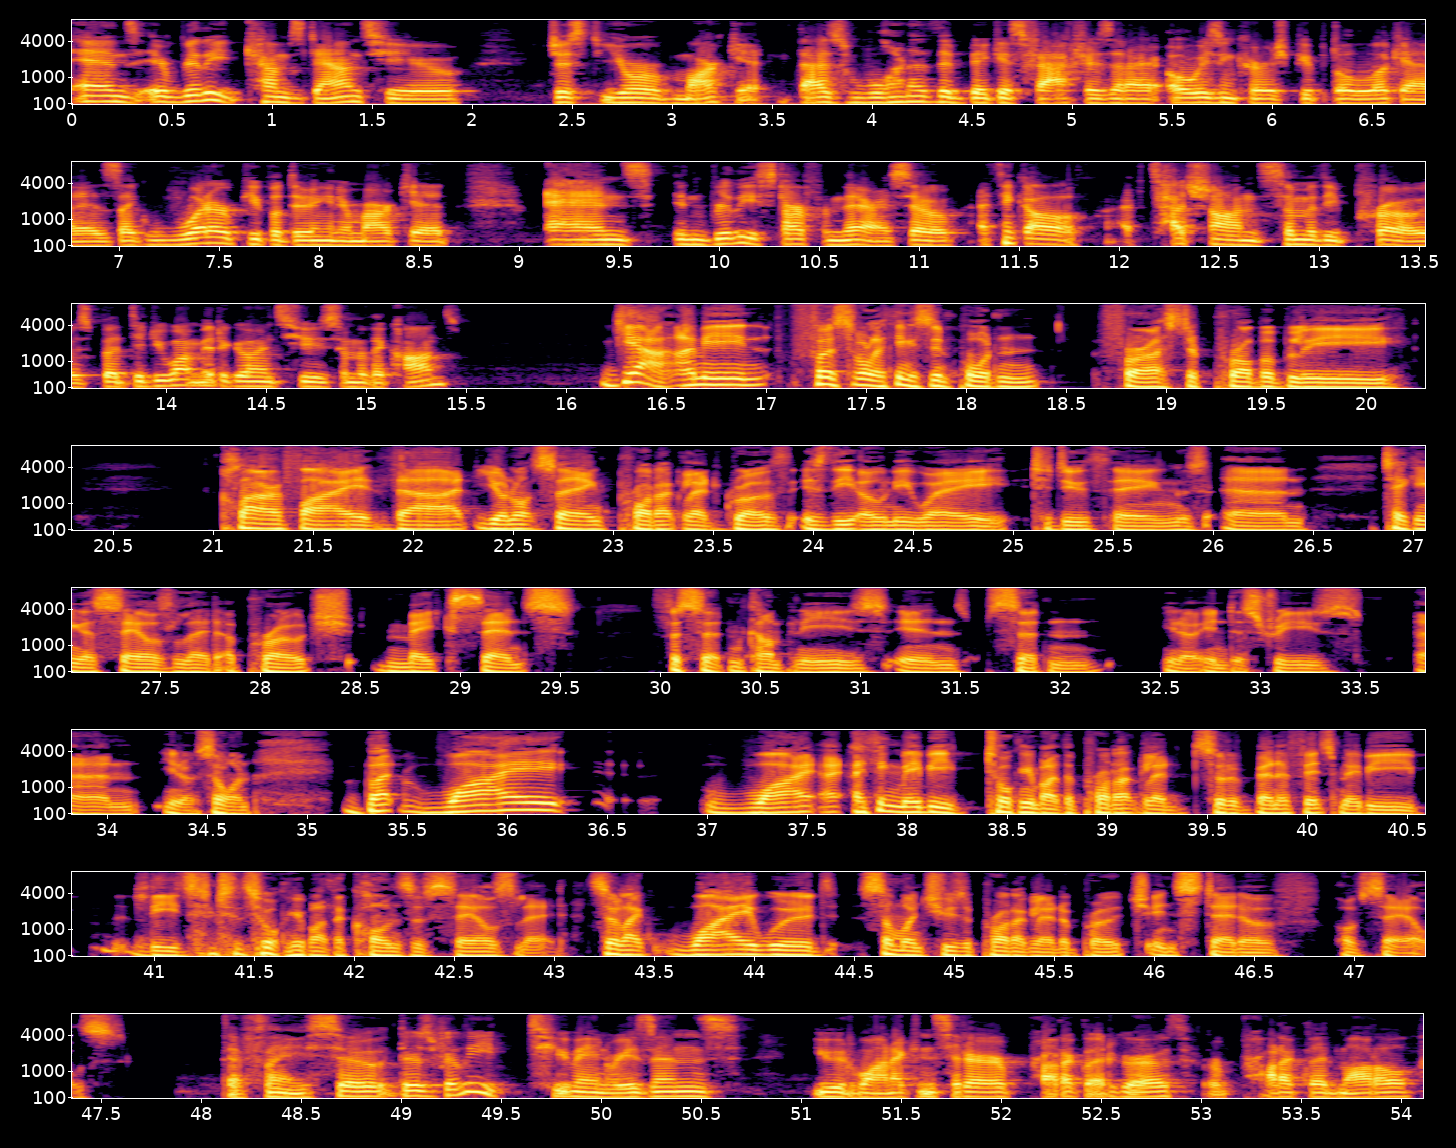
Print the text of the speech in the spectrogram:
And it really comes down to just your market. That's one of the biggest factors that I always encourage people to look at is like, what are people doing in your market? And, and really start from there. So I think I'll, I've touched on some of the pros, but did you want me to go into some of the cons? Yeah. I mean, first of all, I think it's important for us to probably clarify that you're not saying product led growth is the only way to do things and taking a sales led approach makes sense for certain companies in certain you know industries and you know so on but why why i think maybe talking about the product led sort of benefits maybe leads into talking about the cons of sales led so like why would someone choose a product led approach instead of of sales Definitely. So there's really two main reasons you would want to consider product led growth or product led model.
